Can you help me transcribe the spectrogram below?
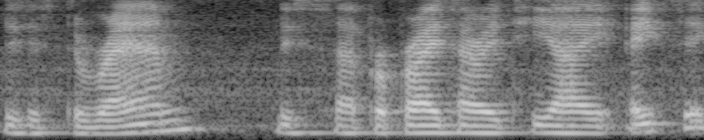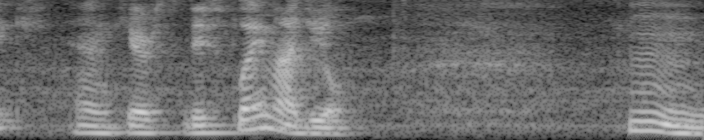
this is the RAM, this is a proprietary TI ASIC, and here's the display module. Hmm.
